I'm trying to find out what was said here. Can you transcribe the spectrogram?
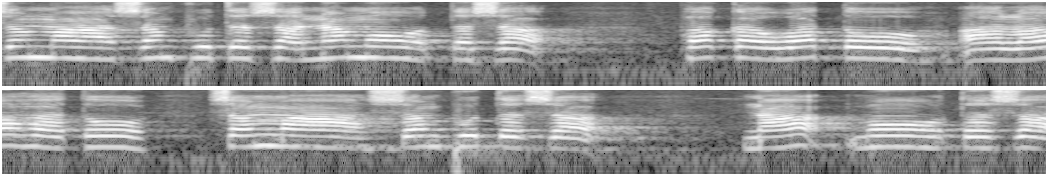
สัมมาสัมพุทธัสสะนะโมตัสสะภะคะวะโตอะระหะโตสัมมาสัมพุทธัสสะนะโมตัสสะ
